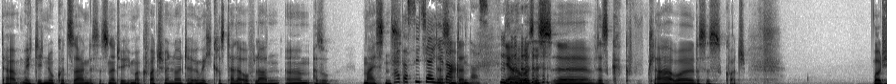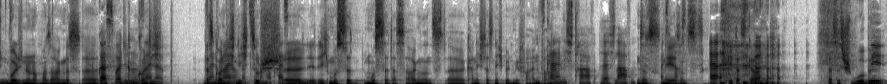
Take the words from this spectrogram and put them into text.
Da möchte ich nur kurz sagen, das ist natürlich immer Quatsch, wenn Leute irgendwelche Kristalle aufladen. Ähm, also meistens. Ja, das sieht ja jeder dann, anders. Ja, aber es ist äh, das ist klar, aber das ist Quatsch. Wollte ich, wollte ich nur noch mal sagen, dass äh, Lukas wollte nur seine ich, das konnte ich nicht so. Äh, ich musste, musste das sagen, sonst äh, kann ich das nicht mit mir vereinbaren. Sonst kann er nicht straf, äh, schlafen. Sonst, nee, sonst äh. geht das gar nicht. Das ist Schwurbel. Nee.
